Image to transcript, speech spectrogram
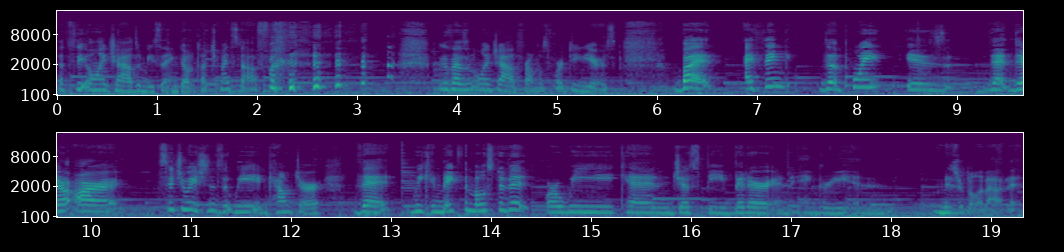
That's the only child in me saying, don't touch my stuff. because I was an only child for almost 14 years. But I think the point is that there are situations that we encounter that we can make the most of it or we can just be bitter and angry and miserable about it.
